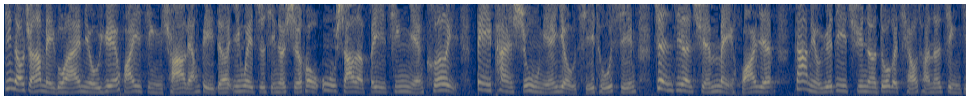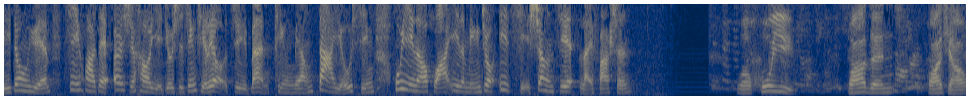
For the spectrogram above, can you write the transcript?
镜头转到美国来，纽约华裔警察梁彼得因为执勤的时候误杀了非裔青年科里，被判十五年有期徒刑，震惊了全美华人。大纽约地区呢，多个侨团的紧急动员，计划在二十号，也就是星期六举办品粮大游行，呼吁呢华裔的民众一起上街来发声。我呼吁华人、华侨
